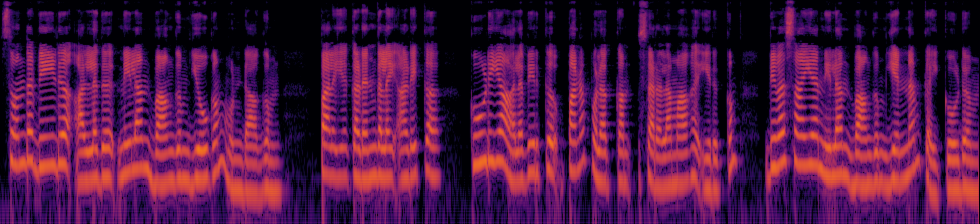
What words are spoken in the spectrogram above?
சொந்த வீடு அல்லது நிலம் வாங்கும் யோகம் உண்டாகும். பழைய கடன்களை அடைக்க கூடிய அளவிற்கு பணப்புழக்கம் சரளமாக இருக்கும். விவசாய நிலம் வாங்கும் எண்ணம் கைகூடும்.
